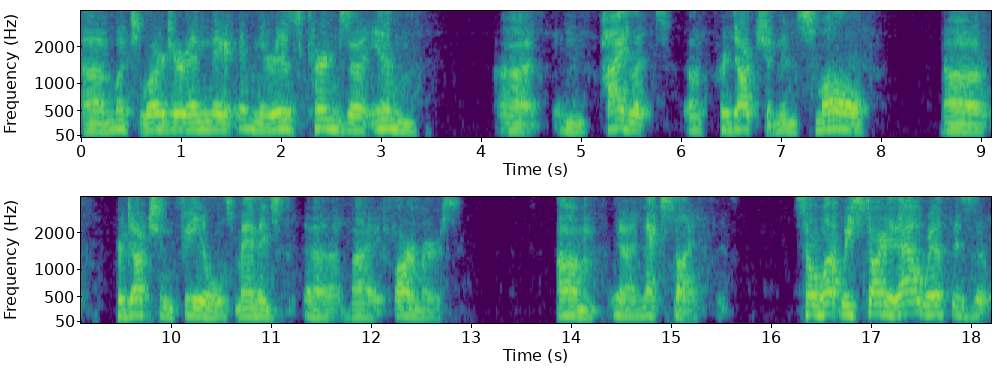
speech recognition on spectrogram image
uh, much larger, and there and there is kernza in uh, in pilot uh, production in small uh, production fields managed uh, by farmers. Um, next slide. So what we started out with is the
